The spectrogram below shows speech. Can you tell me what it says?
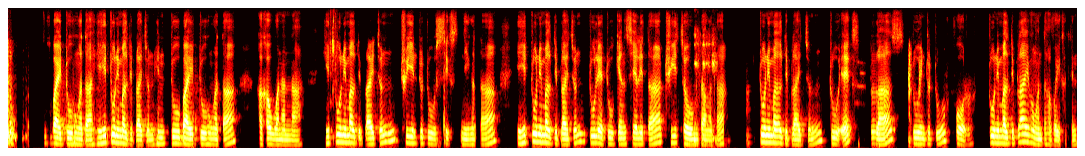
2 by 2 hunga ta hi hi 2 ni multiply chun hin 2 by 2 hunga ta kha kha 1 an na hi 2 ni multiply chun 3 into 2 6 ni nga ta hi hi 2 ni multiply chun 2 le 2 cancel ita 3 cho um ta nga ta 2 ni multiply chun 2x plus 2 into 2 4 2 ni multiply vongan ta havai khatin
